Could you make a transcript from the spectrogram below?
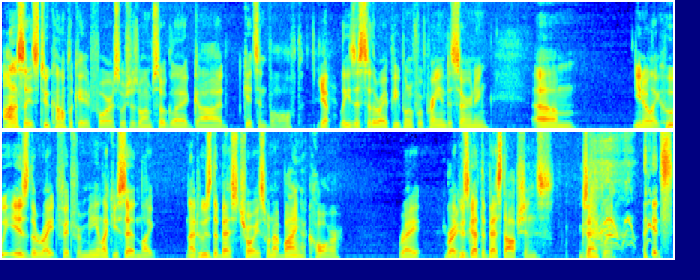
honestly, it's too complicated for us, which is why I'm so glad God gets involved. Yep. Leads us to the right people. And if we're praying discerning, um, you know, like who is the right fit for me? And like you said, like not who's the best choice. We're not buying a car, right? Like, Right. who's got the best options? Exactly. it's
